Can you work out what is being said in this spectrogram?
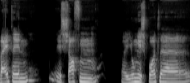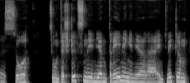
weiterhin es schaffen, äh, junge Sportler so zu unterstützen in ihrem Training, in ihrer Entwicklung,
